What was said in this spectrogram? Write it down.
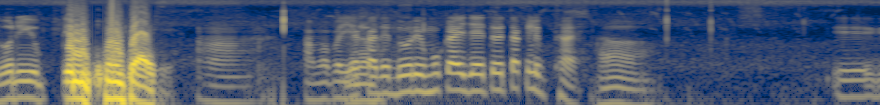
દોરી પેલી ખેંચાય છે. હા. આમાં ભાઈ એકાદી દોરી મુકાઈ જાય તો તકલીફ થાય. હા. એ.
